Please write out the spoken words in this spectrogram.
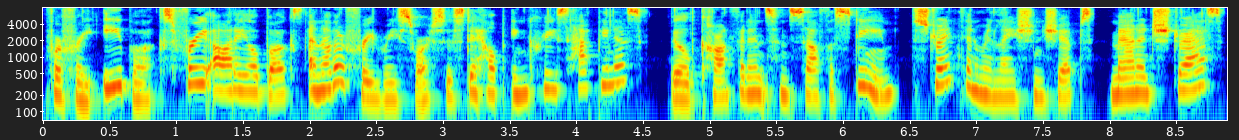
for free ebooks, free audiobooks, and other free resources to help increase happiness, build confidence and self esteem, strengthen relationships, manage stress,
